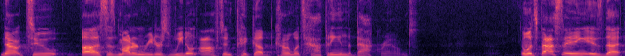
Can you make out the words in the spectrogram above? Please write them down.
Now, to us as modern readers, we don't often pick up kind of what's happening in the background. And what's fascinating is that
